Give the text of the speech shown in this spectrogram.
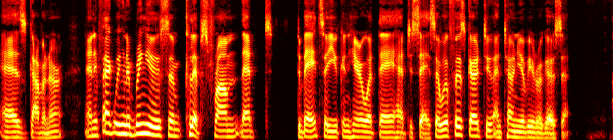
as governor. And in fact, we're going to bring you some clips from that debate so you can hear what they had to say. So we'll first go to Antonio Villaraigosa.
